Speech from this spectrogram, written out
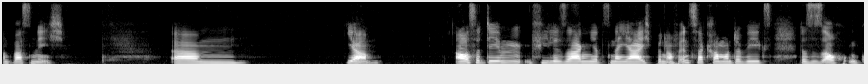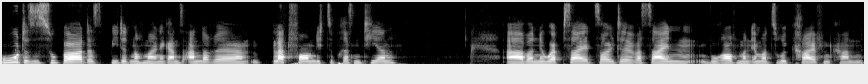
und was nicht. Ähm, ja, Außerdem, viele sagen jetzt, naja, ich bin auf Instagram unterwegs. Das ist auch gut, das ist super. Das bietet nochmal eine ganz andere Plattform, dich zu präsentieren. Aber eine Website sollte was sein, worauf man immer zurückgreifen kann.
